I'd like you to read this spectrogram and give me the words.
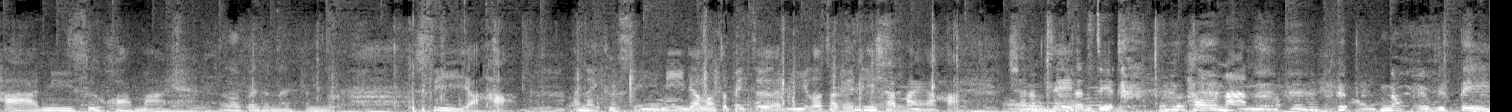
ถานีสื่อความหมาย เราไปชั้นไหนชั้นนี้สี่อะค่ะ อันไหนคือสีนี่เดี๋ยวเราจะไปเจออันนี้เราจะเล่นที่ชั้นไหนอะค่ะ ชั้นเจ็ดชั้นเจ็ดเท่านั้น knock everything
